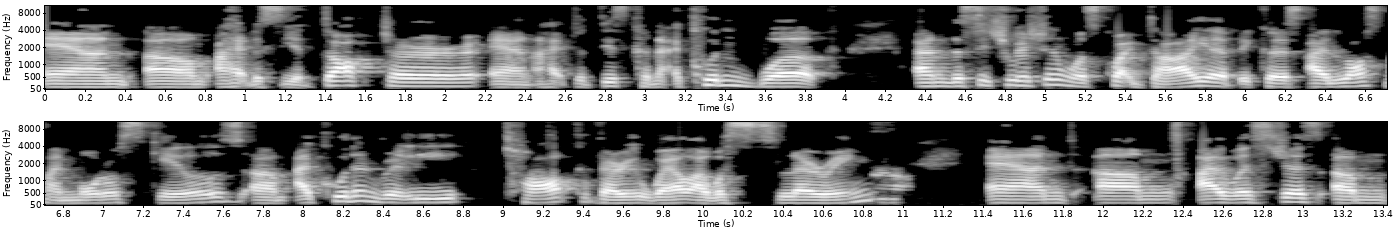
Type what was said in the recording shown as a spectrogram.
and um, I had to see a doctor, and I had to disconnect. I couldn't work, and the situation was quite dire because I lost my motor skills. Um, I couldn't really talk very well. I was slurring. Wow. And um, I was just um,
